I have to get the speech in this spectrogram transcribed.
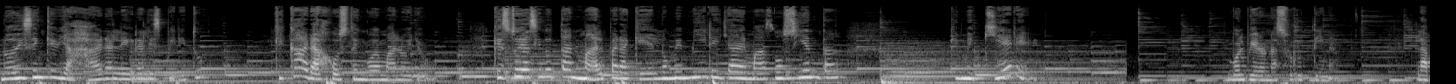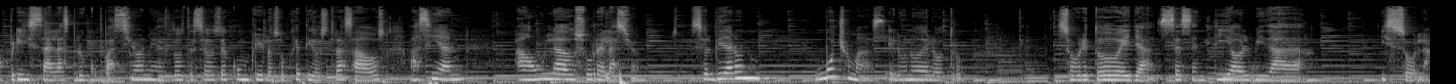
¿No dicen que viajar alegra el espíritu? ¿Qué carajos tengo de malo yo? ¿Qué estoy haciendo tan mal para que él no me mire y además no sienta que me quiere? Volvieron a su rutina. La prisa, las preocupaciones, los deseos de cumplir los objetivos trazados hacían a un lado su relación. Se olvidaron mucho más el uno del otro. Sobre todo ella se sentía olvidada y sola.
